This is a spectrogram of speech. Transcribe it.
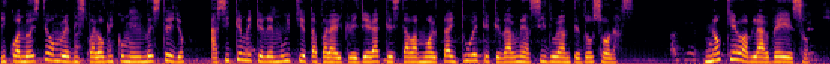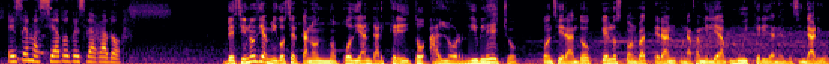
Y cuando este hombre disparó vi como un destello, así que me quedé muy quieta para él creyera que estaba muerta y tuve que quedarme así durante dos horas. No quiero hablar de eso. Es demasiado desgarrador. Vecinos y amigos cercanos no podían dar crédito al horrible hecho, considerando que los Conrad eran una familia muy querida en el vecindario.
